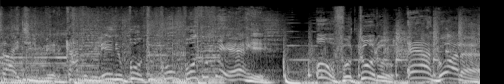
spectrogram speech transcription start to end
site mercadomilênio.com.br. O futuro é agora.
